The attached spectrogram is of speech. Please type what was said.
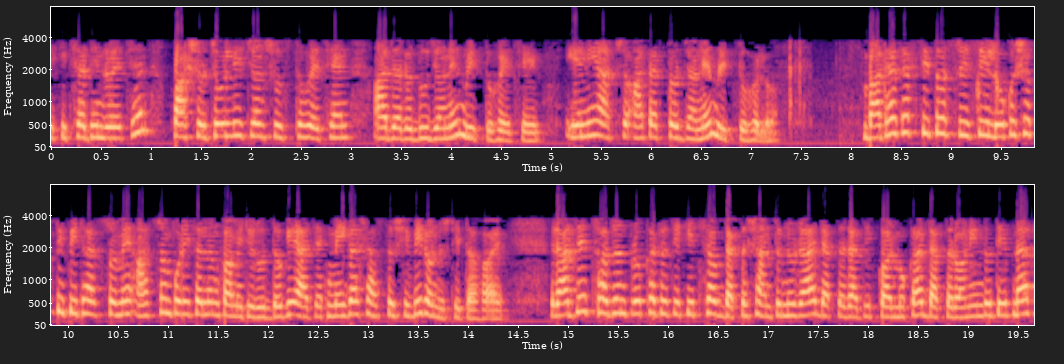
চিকিৎসাধীন রয়েছেন, পাঁচশো চল্লিশ জন সুস্থ হয়েছেন, আজ আরও দুজনের মৃত্যু হয়েছে। এ নিয়ে আটশো আটাত্তর জনের মৃত্যু হলো। বাধারঘাটস্থিত শ্রী শ্রী লোকশক্তি পীঠাশ্রমে আশ্রম পরিচালন কমিটির উদ্যোগে আজ এক মেগা স্বাস্থ্য শিবির অনুষ্ঠিত হয়। রাজ্যের ছজন প্রখ্যাত চিকিৎসক doctor Shantanu Roy, doctor Rajib Karmakar, doctor Anindya Debnath,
